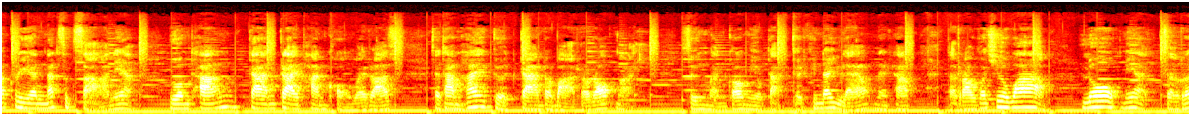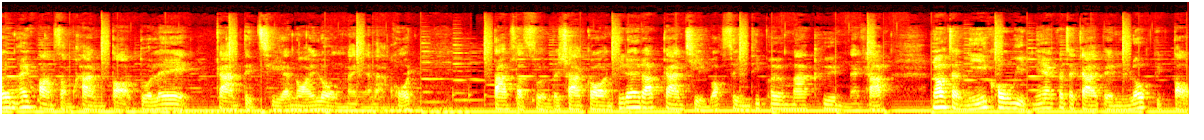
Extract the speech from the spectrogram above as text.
นักเรียนนักศึกษาเนี่ยรวมทั้งการกลายพันธุ์ของไวรัส จะทำให้เกิดการระบาดระลอกใหม่ ซึ่งมันก็มีโอกาสเกิดขึ้นได้อยู่แล้วนะครับ แต่เราก็เชื่อว่าโลกเนี่ยจะเริ่มให้ความสำคัญต่อตัวเลขการติดเชื้อน้อยลงในอนาคต ตามสัดส่วนประชากรที่ได้รับการฉีดวัคซีนที่เพิ่มมากขึ้นนะครับ นอกจากนี้โควิดเนี่ยก็จะกลายเป็นโรคติดต่อ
